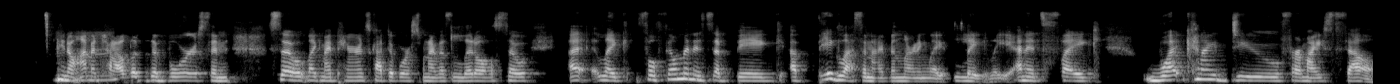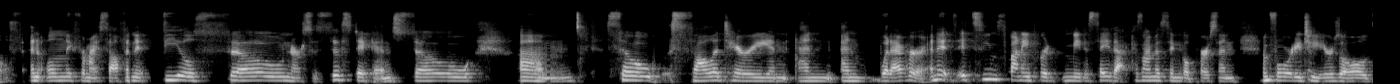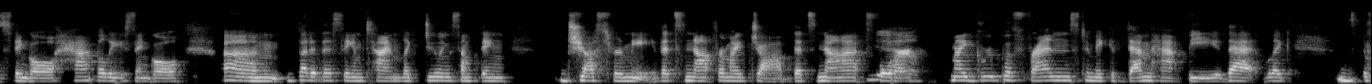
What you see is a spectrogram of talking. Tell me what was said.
you know i'm a mm-hmm. child of divorce and so like my parents got divorced when i was little so uh, like fulfillment is a big a big lesson i've been learning late, lately and it's like what can I do for myself and only for myself? And it feels so narcissistic and so um so solitary and and and whatever and it it seems funny for me to say that because i'm a single person i'm 42 years old single happily single um but at the same time like doing something just for me that's not for my job that's not for yeah. my group of friends to make them happy that like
